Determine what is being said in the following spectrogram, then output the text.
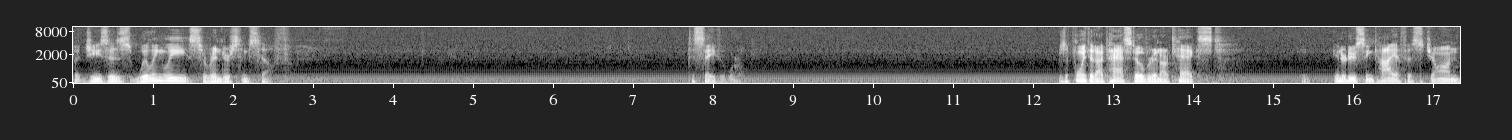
But Jesus willingly surrenders himself. To save the world. There's a point that I passed over in our text. Introducing Caiaphas, John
